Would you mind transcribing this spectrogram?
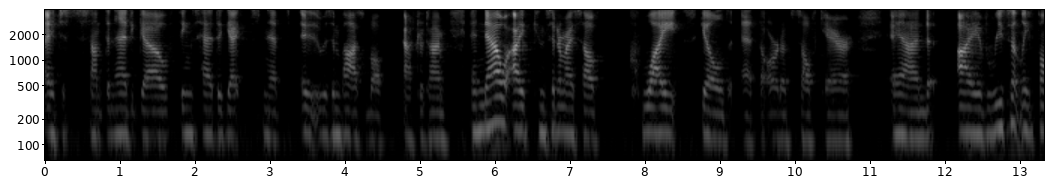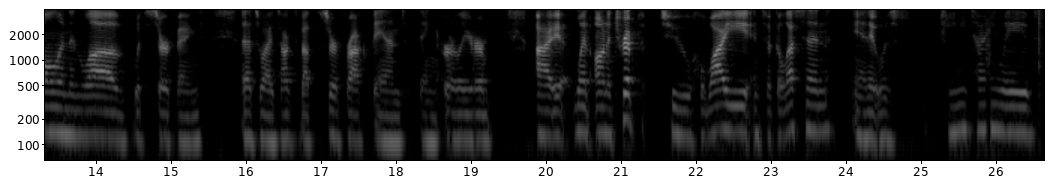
I just something had to go. Things had to get snipped. It, it was impossible after time. And now I consider myself quite skilled at the art of self care. And I have recently fallen in love with surfing. That's why I talked about the surf rock band thing earlier. I went on a trip to Hawaii and took a lesson, and it was teeny tiny waves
